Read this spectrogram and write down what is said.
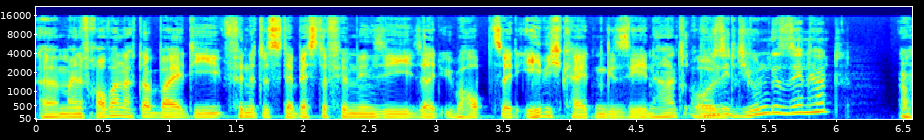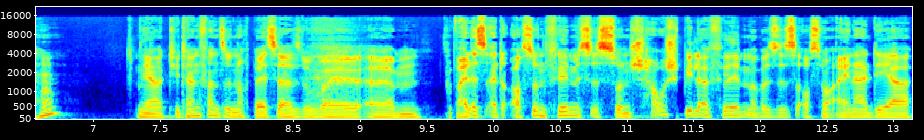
Äh, meine Frau war noch dabei, die findet es der beste Film, den sie seit überhaupt seit Ewigkeiten gesehen hat. Wo sie Dune gesehen hat? Aha. Ja, Titan fand sie noch besser, so weil, ähm, weil es halt auch so ein Film ist, es ist so ein Schauspielerfilm, aber es ist auch so einer, der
